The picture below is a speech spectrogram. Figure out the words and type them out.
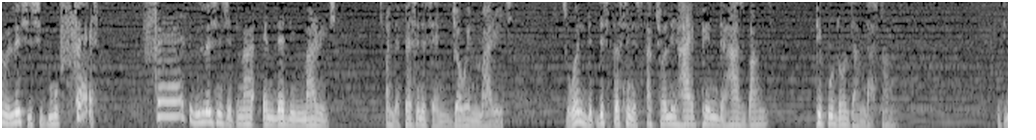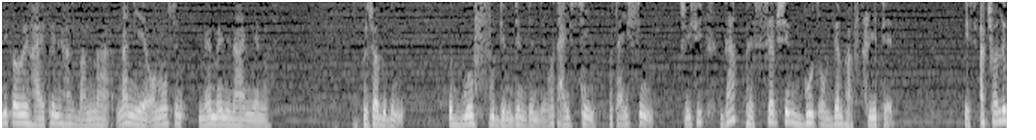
relationship move first first relationship now ended in marriage and the person is enjoying marriage so when the, this person is actually hyping the husband people don't understand. Nti nipa wey hyping the husband na na neɛ ɔno nso mmarima nyinaa nyɛ no. Nso abɛdi ebu afu dendendenden what are you seeing? What are you seeing? So you see that perception both of them have created is actually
